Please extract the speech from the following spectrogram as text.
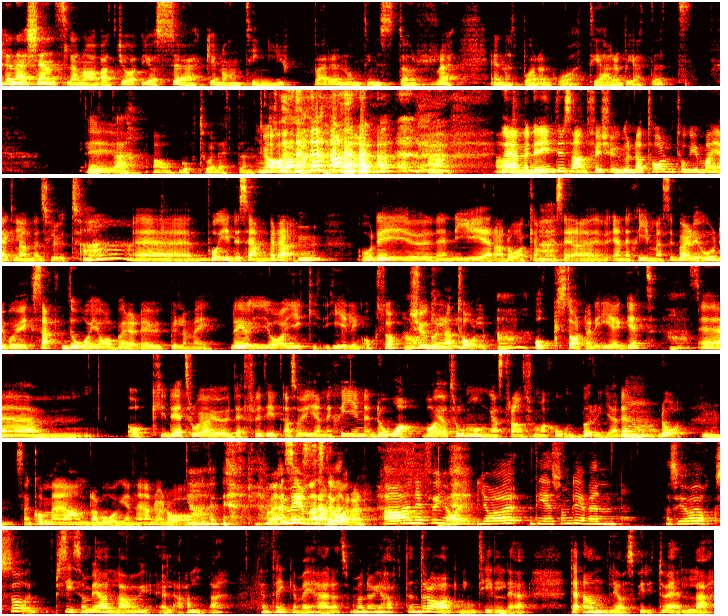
den här känslan av att jag, jag söker någonting djupare, någonting större än att bara gå till arbetet. Äta, ja. gå på toaletten. Ja. Nej men det är intressant för 2012 tog ju Maja-kalendern slut. Ah, eh, på, I december där. Och det är ju en ny era då kan man ju säga, energimässigt började det. Och det var ju exakt då jag började utbilda mig. Jag gick healing också, okej. 2012. Ah. Och startade eget. Ah, Ehm, och det tror jag ju definitivt, alltså i energin då var jag tror mångas transformation började då. Sen kommer andra vågen här nu då, de här senaste samma- åren. Ja, nej, för jag, jag, det som blev en... Alltså jag har också, precis som vi alla, eller alla, kan tänka mig här, att man har ju haft en dragning till det, det andliga och spirituella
